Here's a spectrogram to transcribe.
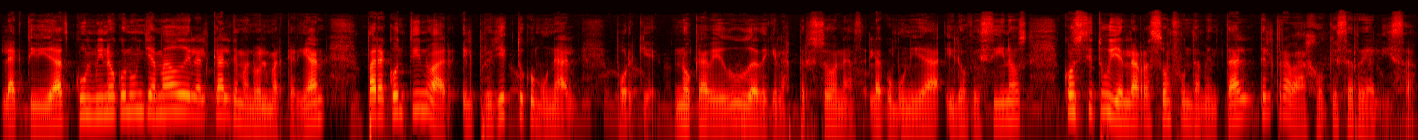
La actividad culminó con un llamado del alcalde Manuel Marcarián para continuar el proyecto comunal, porque no cabe duda de que las personas, la comunidad y los vecinos constituyen la razón fundamental del trabajo que se realiza.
